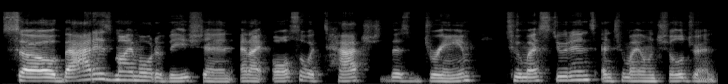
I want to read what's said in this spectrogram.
So that is my motivation. And I also attach this dream to my students and to my own children.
